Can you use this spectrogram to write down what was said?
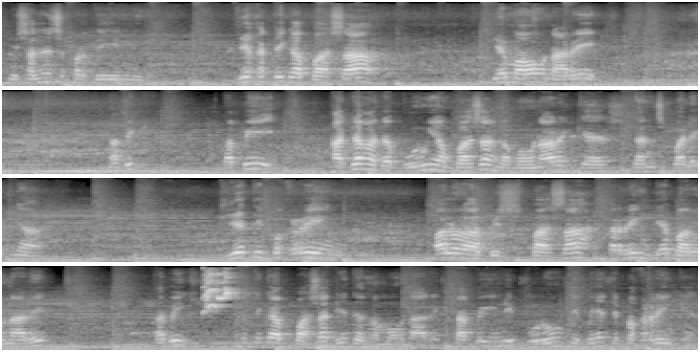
Misalnya seperti ini. Dia ketika basah dia mau narik. Tapi tapi kadang ada burung yang basah nggak mau narik guys. Dan sebaliknya dia tipe kering kalau habis basah kering dia baru narik. Tapi ketika basah dia nggak mau narik. Tapi ini burung tipenya tipe kering ya.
